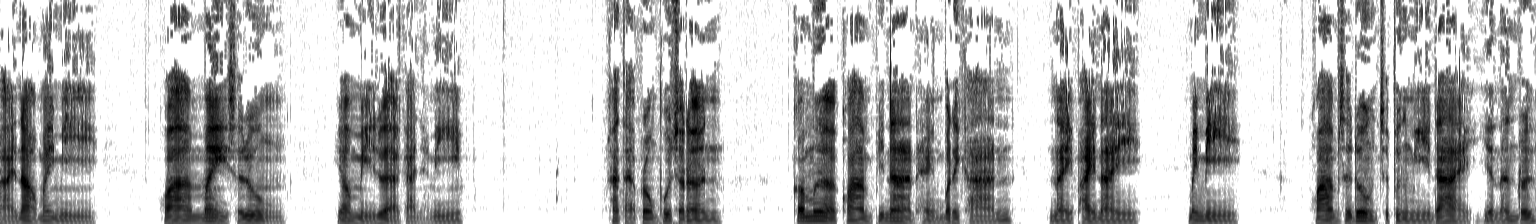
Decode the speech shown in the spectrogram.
ภายนอกไม่มี ความไม่สะดุ้งย่อมมีด้วยอาการอย่างนี้ ข้าแต่พระองค์ผู้เจริญ ก็เมื่อความพินาศแห่งบริขารในภายในไม่มี ความสะดุ้งจะพึงมีได้อย่างนั้นหรือ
